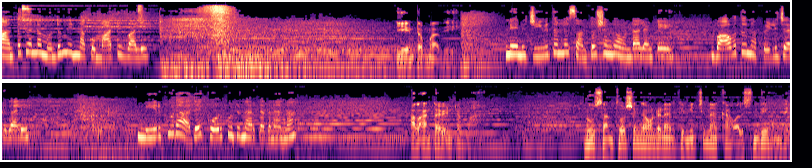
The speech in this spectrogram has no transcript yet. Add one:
అంతకన్నా ముందు మీరు నాకు మాట ఇవ్వాలి. ఏంటమ్మా అది? నేను జీవితంలో సంతోషంగా ఉండాలంటే బావతో నా పెళ్ళి జరగాలి. మీరు కూడా అదే కోరుకుంటున్నారు కదా నాన్న? అలాంటావేంటమ్మా నువ్వు సంతోషంగా ఉండడానికి మించి నాకు కావాల్సిందే ఉంది.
